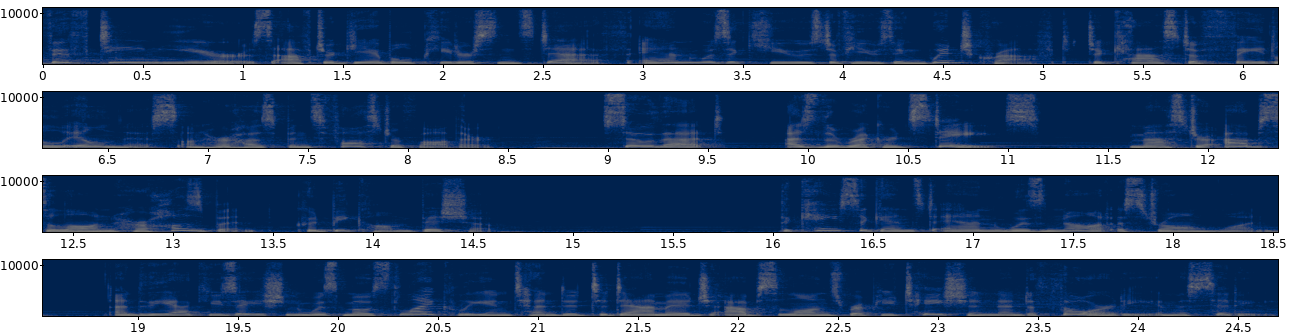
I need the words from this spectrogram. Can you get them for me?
Fifteen years after Gebel Petersen's death, Anne was accused of using witchcraft to cast a fatal illness on her husband's foster father, so that, as the record states, Master Absalon, her husband, could become bishop. The case against Anne was not a strong one, and the accusation was most likely intended to damage Absalon's reputation and authority in the city.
